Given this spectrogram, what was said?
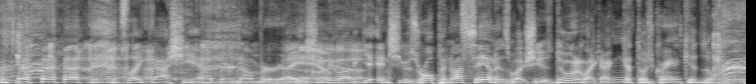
it's like, gosh, she had their number, right? she knew how to get, and she was roping us in, is what she was doing. Like, I can get those grandkids over here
